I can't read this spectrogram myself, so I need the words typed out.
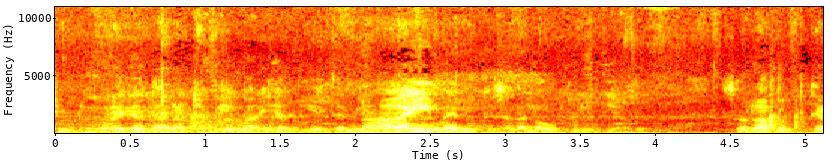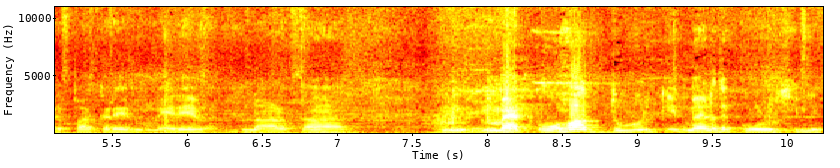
ਝੂਠ ਬੋਲਿਆ ਜਾਂਦਾ, ਨਾ ਠੱਗੀ ਮਾਰੀ ਜਾਂਦੀ ਹੈ ਤੇ ਨਾ ਹੀ ਮੈਨੂੰ ਕਿਸੇ ਦਾ ਲਹੂ ਪੀਂਦੀ ਆਵੇ ਸੋ ਰੱਬ ਕਿਰਪਾ ਕਰੇ ਮੇਰੇ ਨਾਲ ਤਾਂ ਮੈਂ ਕੋਹਾਂ ਦੂਰ ਕੀ ਮੈਂ ਇਹਨਾਂ ਦੇ ਕੋਲ ਸੀ ਨਹੀਂ।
